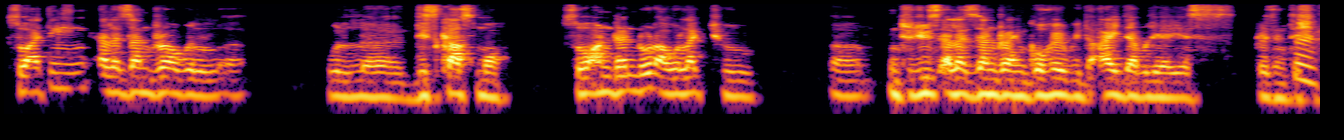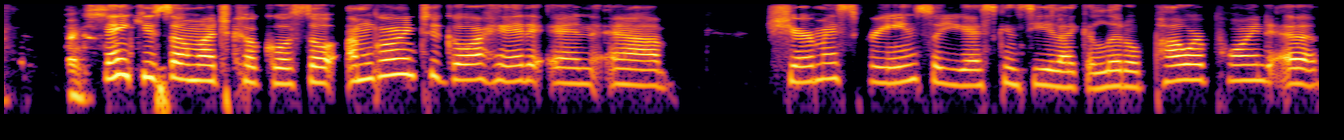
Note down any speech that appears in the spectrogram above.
So I think Alexandra will uh, will uh, discuss more. So on that note, I would like to uh, introduce Alexandra and go ahead with the IWIS presentation. Thanks. Thank you so much, Coco. So I'm going to go ahead and uh, share my screen so you guys can see like a little PowerPoint. Uh,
